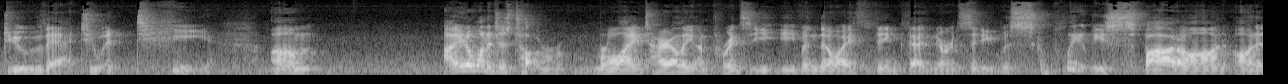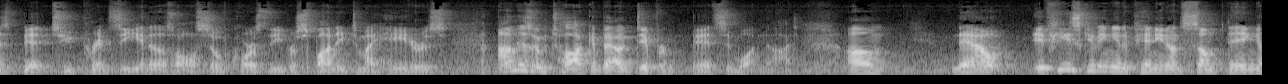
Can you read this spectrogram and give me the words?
do that to a T. Um, I don't want to just talk, rely entirely on Prince E, even though I think that Nerd City was completely spot on on his bit to Prince E, and it was also, of course, the responding to my haters. I'm just going to talk about different bits and whatnot. Um, now, if he's giving an opinion on something,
